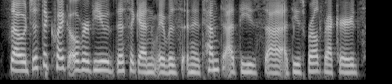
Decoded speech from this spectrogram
So, just a quick overview. This again, it was an attempt at these uh, at these world records.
